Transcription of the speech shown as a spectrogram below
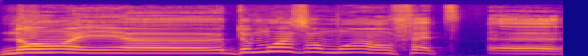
Non, et euh, de moins en moins en fait. Euh,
